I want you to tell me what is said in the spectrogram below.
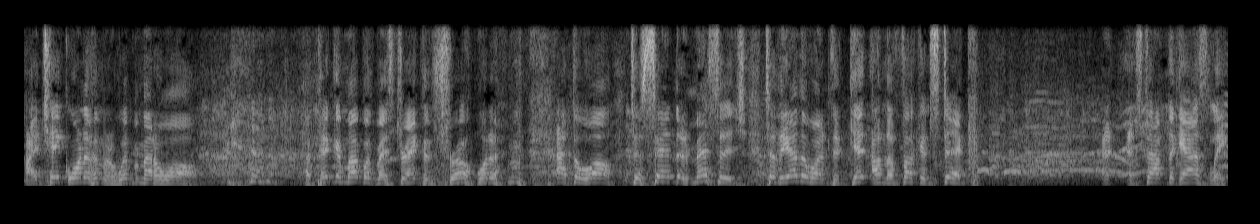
I take one of them and whip him at a wall. I pick him up with my strength and throw one of them at the wall to send a message to the other one to get on the fucking stick and, and stop the gas leak.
